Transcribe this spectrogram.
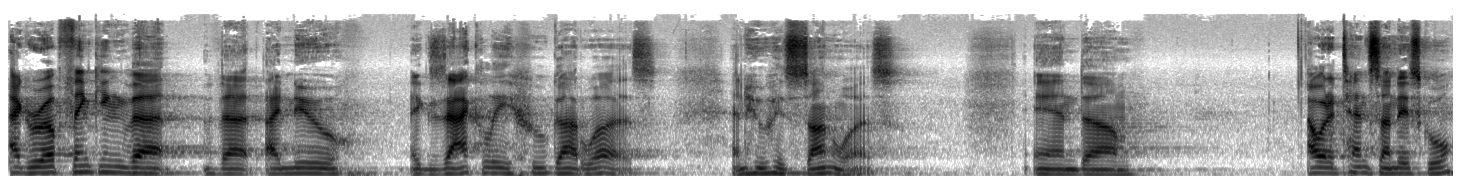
I grew up thinking that, that I knew exactly who God was and who his son was. And um, I would attend Sunday school.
